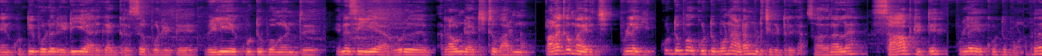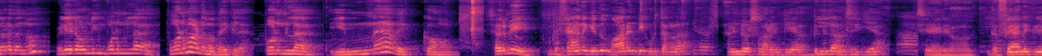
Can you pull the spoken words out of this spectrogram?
என் குட்டி பொண்ணு ரெடியாக இருக்கா ட்ரெஸ்ஸை போட்டுட்டு வெளியே கூட்டு போங்கன்ட்டு. என்ன செய்ய? ஒரு ரவுண்ட் அடிச்சுட்டு வரணும். பழக்கமாயிருச்சு பிள்ளைக்கு. கூட்டு போ கூட்டு போன்னு அடம் பிடிச்சிக்கிட்டு இருக்கேன் ஸோ அதனால சாப்பிட்டுட்டு பிள்ளைய கூட்டு போகணும் அப்படி தானே வெளியே ரவுண்டிங் போகணும்ல? போகணுமா நம்ம பைக்கில் போகணும்ல? என்ன வெக்கம்? ஷர்மி இந்த ஃபேனுக்கு எதுவும் வாரண்டி கொடுத்தாங்களா? ரெண்டு வருஷம். வாரண்டியா பில்லுலாம் வச்சிருக்கியா? சரி ஓகே இந்த ஃபேனுக்கு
